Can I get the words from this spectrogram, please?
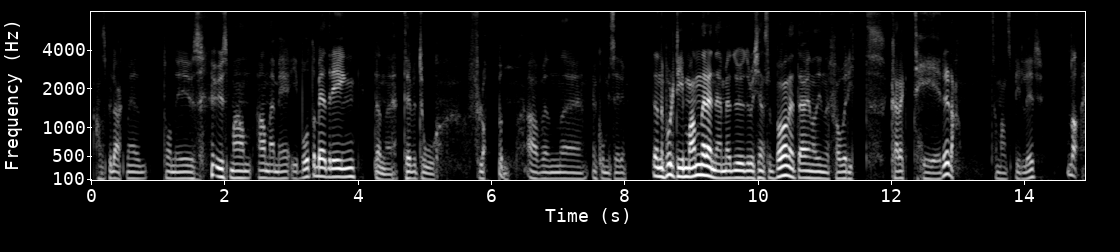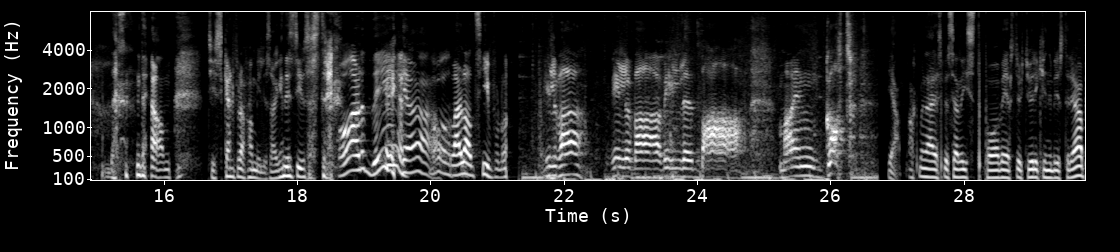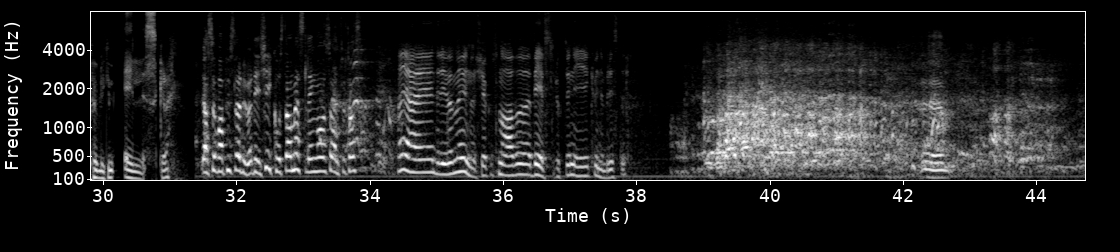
han spiller Ahmed Tony Usman. Han er med i Bot og bedring, denne TV 2-floppen av en, eh, en komiserie. Denne politimannen regner jeg med du dro kjensel på. Dette er en av dine favorittkarakterer, da, som han spiller. Nei. Det, det er han tyskeren fra familiesagen De syv søstre. Å, er det det? ja, hva er det han sier for noe? Vilba, Vilba, Vilba, mein Gott! Ja, Ahmed er spesialist på vevstruktur i kvinnebryster, ja. Publikum elsker det. Jaså, hva pusler du med? Det er kikhoste og mesling og sånt, forstås? Nei, Jeg driver med undersøkelsen av vevstrukturen i kvinnebryster.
